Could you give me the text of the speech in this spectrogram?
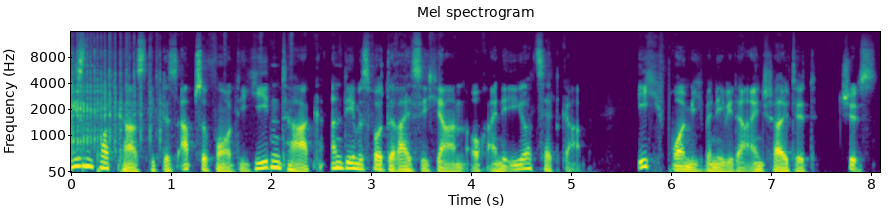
Diesen Podcast gibt es ab sofort jeden Tag, an dem es vor 30 Jahren auch eine EOZ gab. Ich freue mich, wenn ihr wieder einschaltet. Tschüss.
